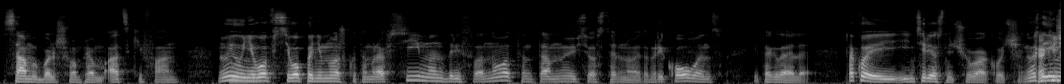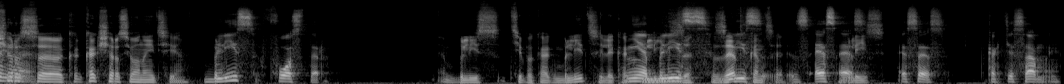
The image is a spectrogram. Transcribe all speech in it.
самый большой, он прям адский фан. Ну и mm-hmm. У него всего понемножку, там, Раф Симонс, Дрис Ван Нотен, там, ну и все остальное, там, Рик Оуэнс и так далее. Такой интересный чувак очень. Но как, еще именно... раз, э, как, как еще раз его найти? Близ Фостер. Близ, типа как Блиц или как Нет, Близ. Z Близ в конце? СС. Близ. СС. Как те самые.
